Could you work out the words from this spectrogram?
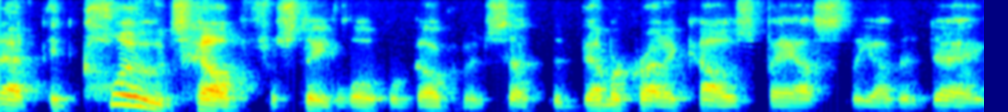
that includes help for state and local governments that the Democratic House passed the other day,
